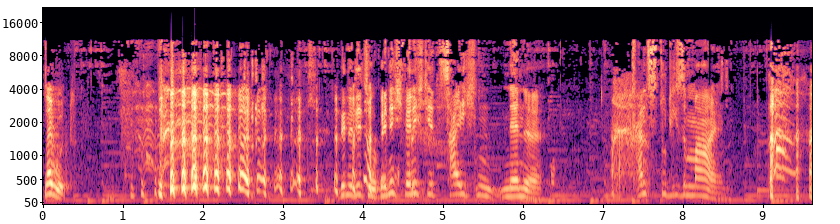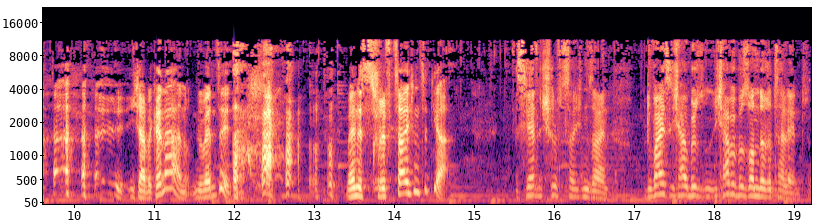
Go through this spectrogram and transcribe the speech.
Na gut. Benedetto, wenn ich, wenn ich dir Zeichen nenne, kannst du diese malen? Ich habe keine Ahnung. Wir werden sehen. Wenn es Schriftzeichen sind, ja. Es werden Schriftzeichen sein. Du weißt, ich habe, ich habe besondere Talente.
